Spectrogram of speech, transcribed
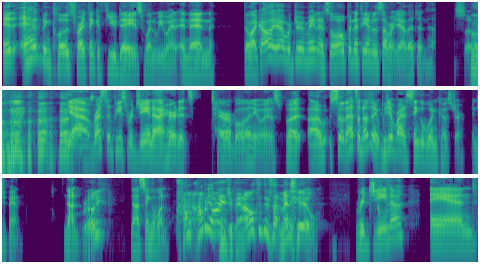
it, it had been closed for I think a few days when we went, and then they're like, "Oh yeah, we're doing maintenance. It'll open at the end of the summer." Yeah, that didn't happen. So yeah, rest in peace, Regina. I heard it's terrible, anyways. But uh, so that's another thing. We didn't ride a single wind coaster in Japan. None, Really? not a single one. How, how many are in Japan? I don't think there's that many. Two, Regina, and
